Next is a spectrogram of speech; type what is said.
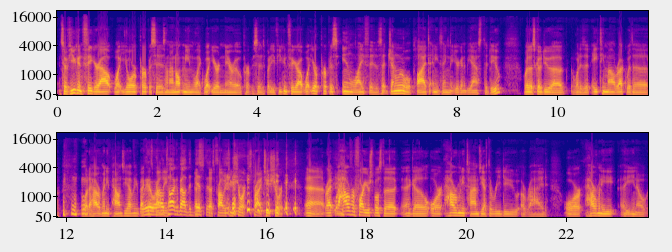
And so if you can figure out what your purpose is, and I don't mean like what your narrow purpose is, but if you can figure out what your purpose in life is, that generally will apply to anything that you're going to be asked to do. Whether it's go do a what is it, 18 mile ruck with a what, however many pounds you have on your back. We- we'll talk about the that's- distance. That's probably too short. It's probably too short, uh, right? Well, however far you're supposed to uh, go, or however many times you have to redo a ride, or however many uh, you know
